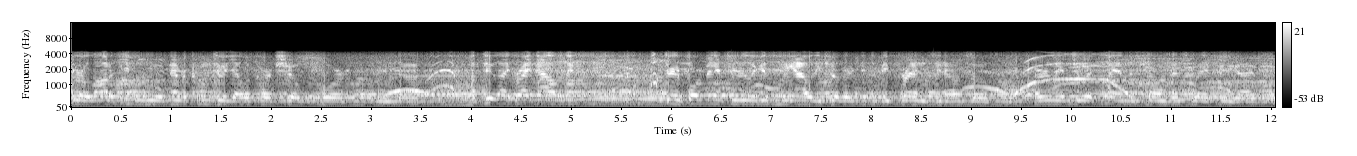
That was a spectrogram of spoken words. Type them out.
for a lot of people who have never come to a Yellowcard show before, and I feel like right now the next three or four minutes we really get to hang out with each other and get to be friends, you know. So I really enjoy playing this song this way for you guys. So,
